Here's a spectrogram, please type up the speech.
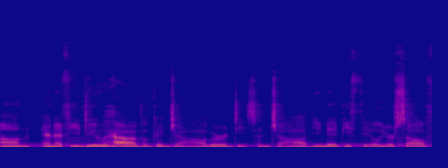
Um, and if you do have a good job or a decent job, you maybe feel yourself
